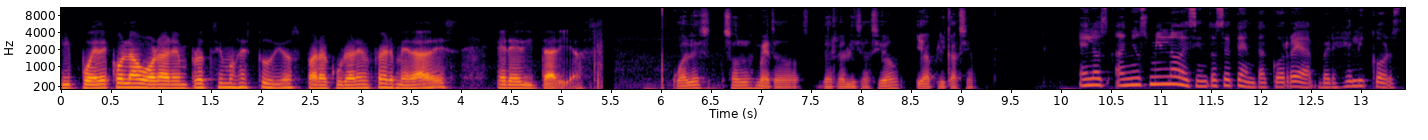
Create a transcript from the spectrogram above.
y puede colaborar en próximos estudios para curar enfermedades hereditarias. ¿Cuáles son los métodos de realización y aplicación? En los años 1970, Correa, Bergel y Kors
